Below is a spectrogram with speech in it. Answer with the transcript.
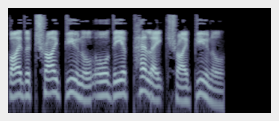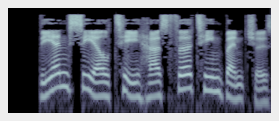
by the tribunal or the appellate tribunal. The NCLT has 13 benches,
